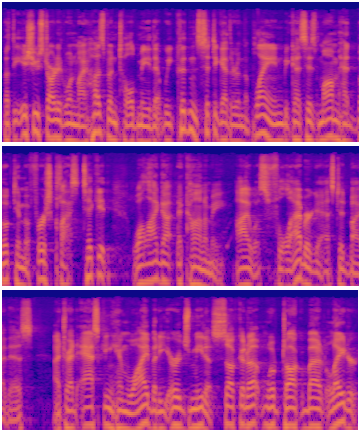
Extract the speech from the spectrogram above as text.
But the issue started when my husband told me that we couldn't sit together in the plane because his mom had booked him a first class ticket while I got economy. I was flabbergasted by this. I tried asking him why, but he urged me to suck it up and we'll talk about it later.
